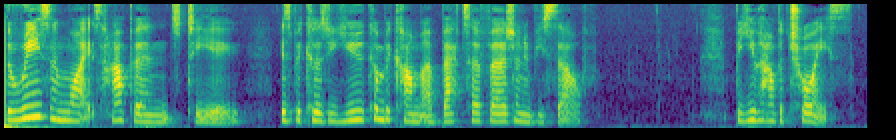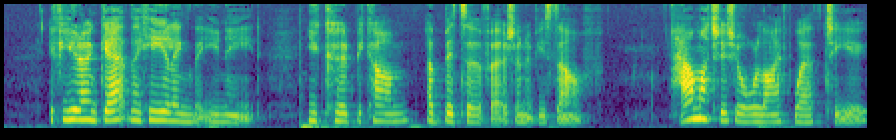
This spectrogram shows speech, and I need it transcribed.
The reason why it's happened to you is because you can become a better version of yourself. But you have a choice. If you don't get the healing that you need, you could become a bitter version of yourself. How much is your life worth to you?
